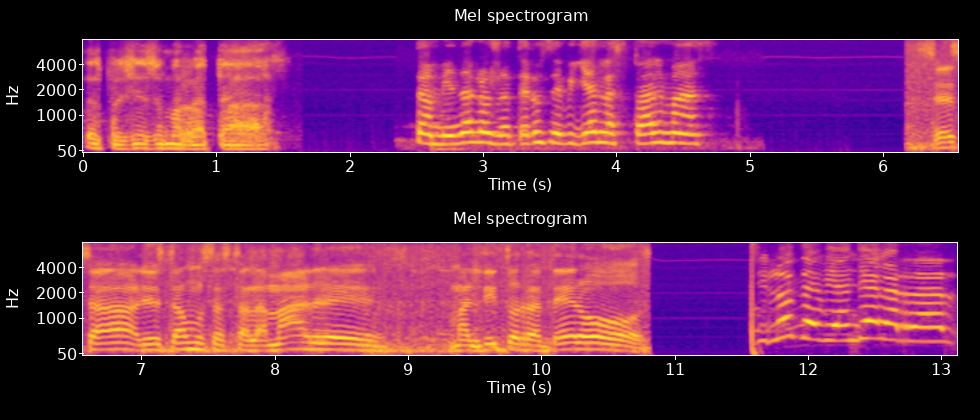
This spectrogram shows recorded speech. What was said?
Los policías somos ratas. También a los rateros de Villa Las Palmas. César, ya estamos hasta la madre. Malditos rateros. Sí los debían de agarrar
